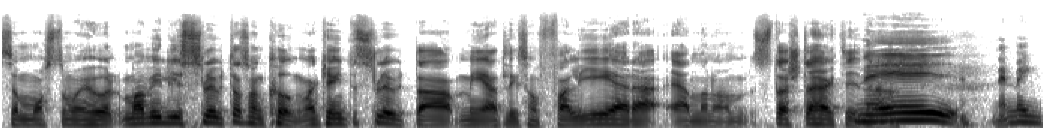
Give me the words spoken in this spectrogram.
så måste man ju, man vill ju sluta som kung. Man kan ju inte sluta med att liksom fallera en av de största högtiderna. Nej, nej, men,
